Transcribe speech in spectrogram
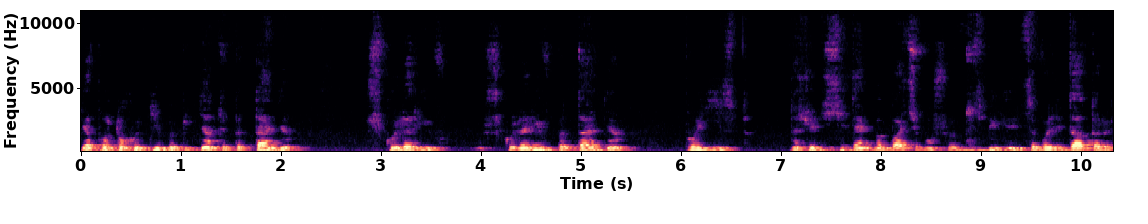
Я просто хотів би підняти питання школярів. Школярів питання проїзд. На сьогоднішній день ми бачимо, що змінюються валідатори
